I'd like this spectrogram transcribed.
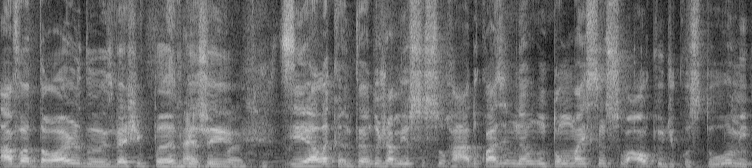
Avador do Smashing Pumpkins Smashing e, Pumpkins. e ela cantando já meio sussurrado, quase né, um tom mais sensual que o de costume.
